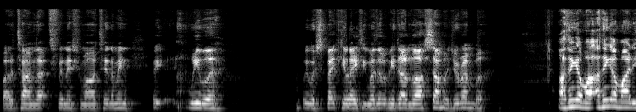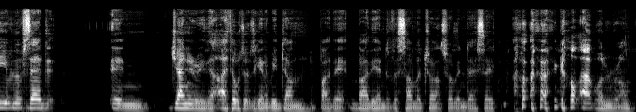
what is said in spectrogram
by the time that's finished, Martin? I mean, we, we, were we were speculating whether it would be done last summer. Do you remember? I think I might. I think I might even have said in January that I thought it was going to be done by the by the end of the summer transfer window. So I got that one wrong.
